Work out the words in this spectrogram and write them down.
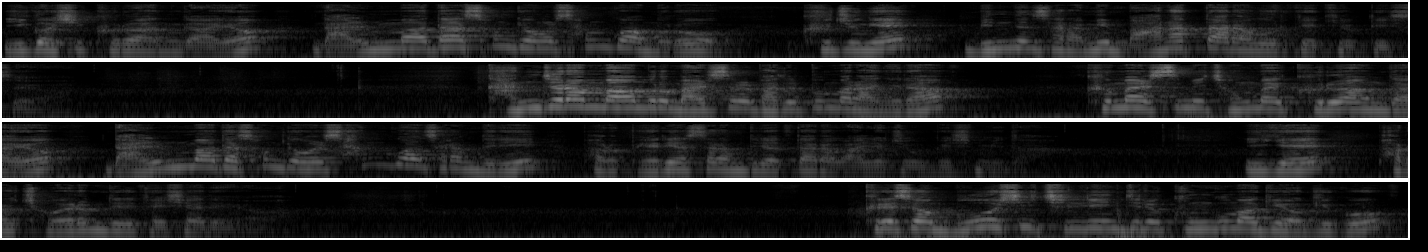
이것이 그러한가 하여 날마다 성경을 상고함으로 그 중에 믿는 사람이 많았다라고 이렇게 기록되어 있어요. 간절한 마음으로 말씀을 받을 뿐만 아니라 그 말씀이 정말 그러한가요? 날마다 성경을 상고한 사람들이 바로 베리아 사람들이었다라고 알려주고 계십니다. 이게 바로 저 여러분들이 되셔야 돼요. 그래서 무엇이 진리인지를 궁금하게 여기고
